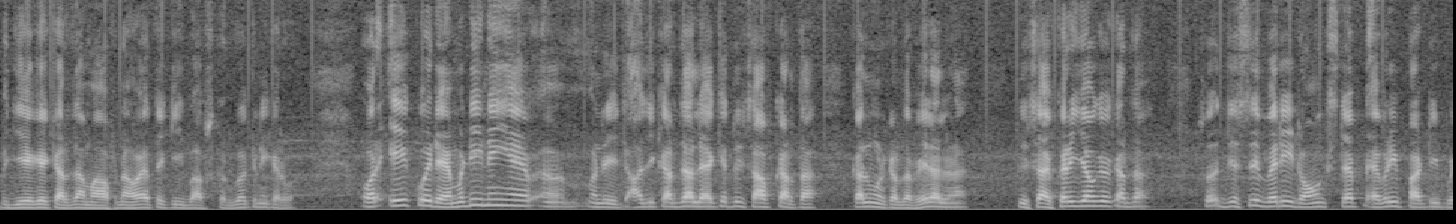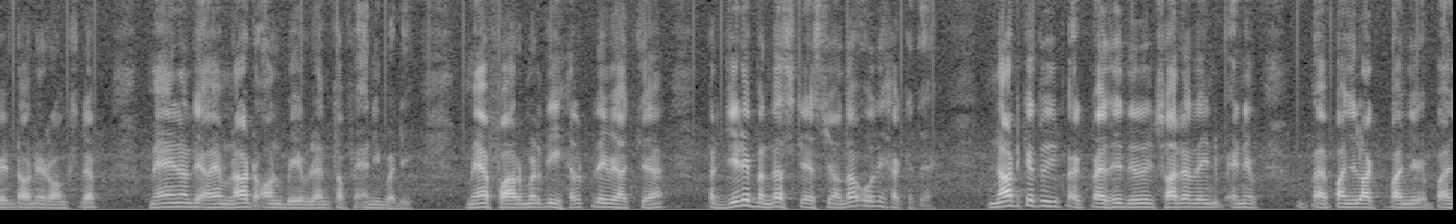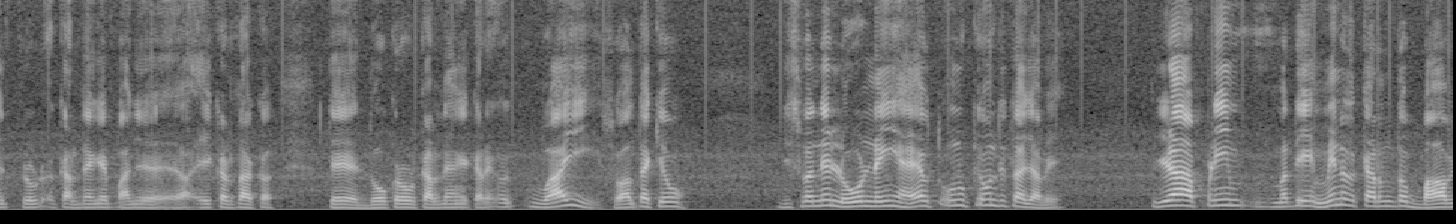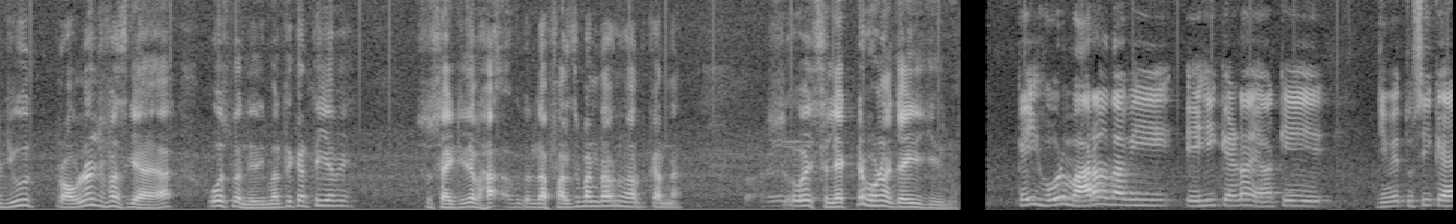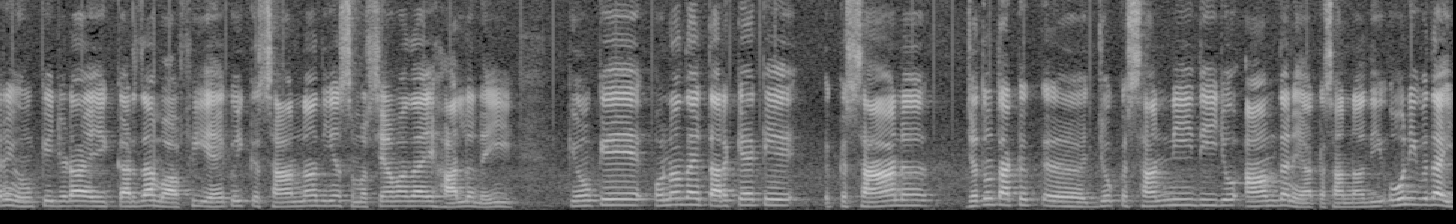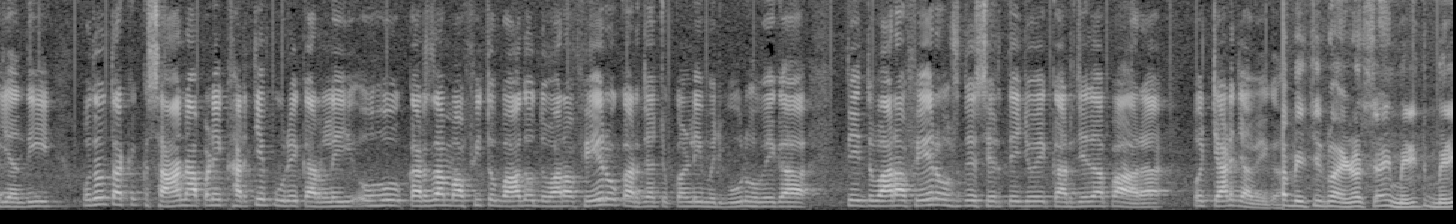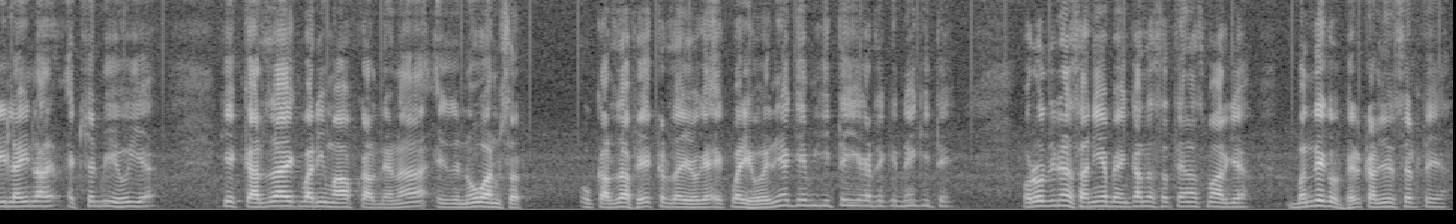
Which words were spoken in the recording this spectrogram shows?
ਵੀ ਜੇ ਇਹ ਕਰਜ਼ਾ ਮਾਫ ਨਾ ਹੋਇਆ ਤੇ ਕੀ ਵਾਪਸ ਕਰੂਗਾ ਕਿ ਨਹੀਂ ਕਰੂਗਾ। ਔਰ ਇਹ ਕੋਈ ਰੈਮਡੀ ਨਹੀਂ ਹੈ ਮਨੇ ਅੱਜ ਕਰਜ਼ਾ ਲੈ ਕੇ ਤੁਸੀਂ ਸਾਫ਼ ਕਰਤਾ ਕੱਲ ਨੂੰ ਕਰਜ਼ਾ ਫੇਰ ਲੈ ਲੈਣਾ। ਤੁਸੀਂ ਸਾਫ਼ ਕਰੀ ਜਾਓਗੇ ਕਰਜ਼ਾ। So this is very wrong step every party paint on a wrong step ਮੈਂ ਇਹਨਾਂ ਦੇ I am not on wavelength of anybody ਮੈਂ ਫਾਰਮਰ ਦੀ ਹੈਲਪ ਦੇ ਵਿੱਚ ਹਾਂ, ਪਰ ਜਿਹੜੇ ਬੰਦਾ ਸਟ੍ਰੈਸ 'ਚ ਆਉਂਦਾ, ਉਹਦੇ ਹੱਕ 'ਚ ਹੈ। ਨਾਟ ਕਿ ਤੁਸੀਂ ਪ- ਪੈਸੇ ਦੇ ਦਿਓ, ਸਾਰਿਆਂ ਦੇ ਇਹਨੇ 5 ਲੱਖ 5 5 ਕਰੋੜ ਕਰ ਦੇਂਗੇ 5 ਏਕੜ ਤੱਕ ਤੇ 2 ਕਰੋੜ ਕਰ ਦੇਂਗੇ ਕਰੇ ਵਾਈ ਸਵਾਲ ਤਾਂ ਕਿਉਂ? ਜਿਸ ਬੰਦੇ ਨੂੰ ਲੋੜ ਨਹੀਂ ਹੈ ਉਹਨੂੰ ਕਿਉਂ ਦਿੱਤਾ ਜਾਵੇ? ਜਿਹੜਾ ਆਪਣੀ ਮਤੇ ਮਿਹਨਤ ਕਰਨ ਤੋਂ ਬਾਵਜੂਦ ਪ੍ਰੋਬਲਮ 'ਚ ਫਸ ਗਿਆ ਆ, ਉਸ ਬੰਦੇ ਦੀ ਮਦਦ ਕਰਤੀ ਜਾਵੇ। ਸੁਸਾਇਟੀ ਦਾ ਹ- ਦਾ ਫਰਜ਼ ਬਣਦਾ ਉਹਨੂੰ ਹੈਲਪ ਕਰਨਾ। ਸੋ ਇਹ ਸਿਲੈਕਟਿਵ ਹੋਣਾ ਚਾਹੀਦੀ ਚੀਜ਼ ਨੂੰ। ਕਈ ਹੋਰ ਮਾਹਰਾਂ ਦਾ ਵੀ ਇਹੀ ਕਹਿਣਾ ਆ ਕਿ ਜਿਵੇਂ ਤੁਸੀਂ ਕਹਿ ਰਹੇ ਹੋ ਕਿ ਜਿਹੜਾ ਇਹ ਕਰਜ਼ਾ ਮਾਫੀ ਹੈ, ਕੋਈ ਕਿਸਾਨਾਂ ਦੀਆਂ ਸਮੱਸਿਆਵਾਂ ਦਾ ਇਹ ਹੱਲ ਨਹੀਂ, ਕਿਉਂਕਿ ਉਹਨਾਂ ਦਾ ਇਹ ਤਰਕ ਹੈ ਕਿ ਕਿਸਾਨ ਜਦੋਂ ਤੱਕ ਜੋ ਕਿਸਾਨੀ ਦੀ ਜੋ ਆਮਦਨ ਆ ਕਿਸਾਨਾਂ ਦੀ, ਉਹ ਨਹੀਂ ਵਧਾਈ ਜਾਂਦੀ, ਉਦੋਂ ਤੱਕ ਕਿਸਾਨ ਆਪਣੇ ਖਰਚੇ ਪੂਰੇ ਕਰਨ ਲਈ, ਉਹ ਕਰਜ਼ਾ ਮਾਫੀ ਤੋਂ ਬਾਅਦ ਉਹ ਦੁਬਾਰਾ ਫੇਰ ਉਹ ਕਰਜ਼ਾ ਚੁੱਕਣ ਲਈ ਮਜਬੂਰ ਹੋਵੇਗਾ ਤੇ ਦੁਬਾਰਾ ਫੇਰ ਉਸ ਦੇ ਸਿਰ ਤੇ ਜੋ ਇਹ ਕਰਜ਼ੇ ਦਾ ਭਾਰ ਆ, ਉਹ ਚੜ ਜਾਵੇਗਾ। ਵਿੱਚ ਨੂੰ ਅੰਡਰਸਟੈਂਡ ਮੇਰੀ ਮੇਰੀ ਲਾਈਨ ਨਾਲ ਐਕਸ਼ਨ ਵੀ ਇਹੋ ਹੀ ਹੈ ਕਿ ਕਰਜ਼ਾ ਇੱਕ ਵਾਰੀ ਮਾਫ ਕਰ ਦੇਣਾ ਇਜ਼ ਨੋ ਆਨਸਰ ਉਹ ਕਰਜ਼ਾ ਫੇਰ ਕਰਜ਼ਾ ਹੀ ਹੋ ਗਿਆ, ਇੱਕ ਵਾਰੀ ਹੋਏ ਨਹੀਂ, ਅੱਗੇ ਵੀ ਕੀਤੇ ਹੀ ਕਰਦੇ ਕਿ ਨਹੀਂ ਕੀਤੇ। ਔਰ ਉਹਦੇ ਨਾਲ ਸਾਰੀਆਂ ਬੈਂਕਾਂ ਦਾ ਸਤਿਆਨਾਸ਼ ਮਾਰ ਗਿਆ, ਬੰਦੇ ਕੋਲ ਫਿਰ ਕਰਜ਼ੇ ਸਿਰ ਤੇ ਆ।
